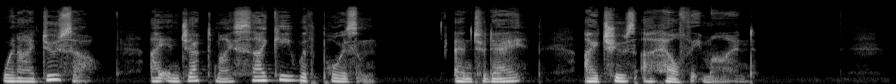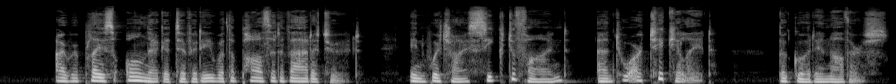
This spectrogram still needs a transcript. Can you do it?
When I do so, I inject my psyche with poison, and today I choose a healthy mind. I replace all negativity with a positive attitude in which I seek to find and to articulate the good in others.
